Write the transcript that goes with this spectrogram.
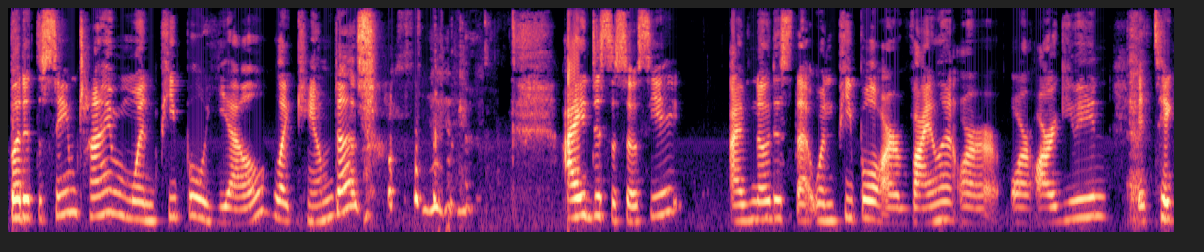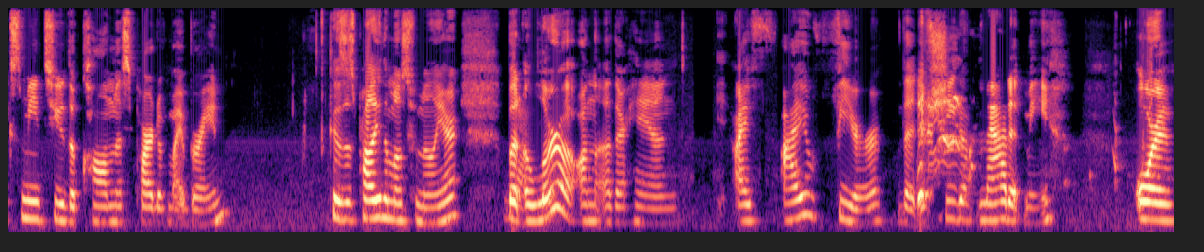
But at the same time, when people yell like Cam does, I disassociate. I've noticed that when people are violent or or arguing, it takes me to the calmest part of my brain because it's probably the most familiar. But Yeah. Allura, on the other hand, I, I fear that if she got mad at me or if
